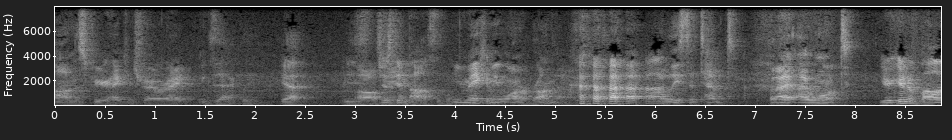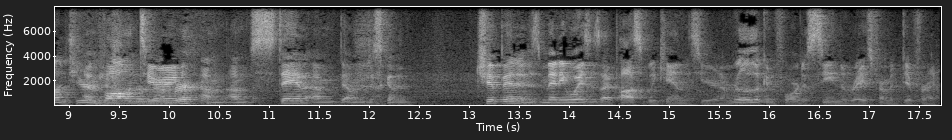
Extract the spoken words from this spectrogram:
on the Superior Hiking Trail, right? exactly. Yeah, it's Oh, just man. impossible. You're making me want to run now. At least attempt, but I, I won't. You're gonna volunteer. I'm volunteering. I'm I'm staying. I'm I'm just gonna chip in in as many ways as I possibly can this year, and I'm really looking forward to seeing the race from a different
